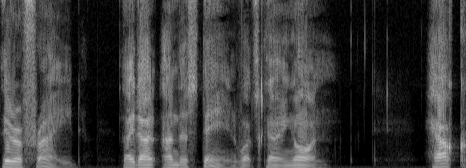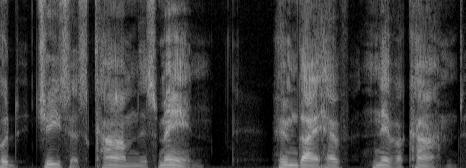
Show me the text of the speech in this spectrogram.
They're afraid. They don't understand what's going on. How could Jesus calm this man whom they have never calmed?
